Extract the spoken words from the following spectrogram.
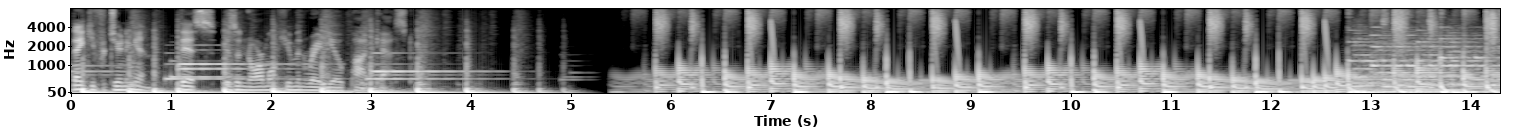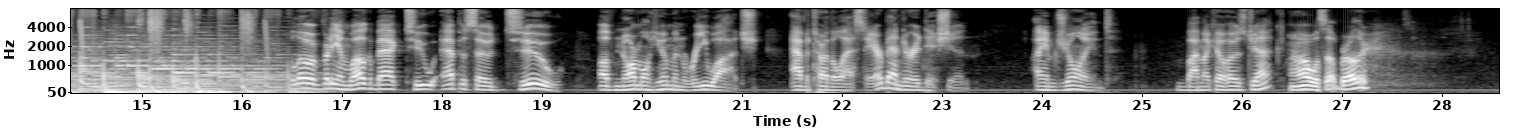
Thank you for tuning in. This is a Normal Human Radio podcast. Hello, everybody, and welcome back to episode two of Normal Human Rewatch Avatar The Last Airbender Edition. I am joined by my co host, Jack. Oh, what's up, brother?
